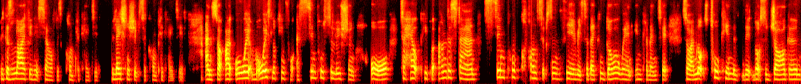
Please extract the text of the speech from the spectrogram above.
because life in itself is complicated. Relationships are complicated. And so i always i'm always looking for a simple solution or to help people understand simple concepts and theories so they can go away and implement it. So i'm not talking the, the, lots of jargon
